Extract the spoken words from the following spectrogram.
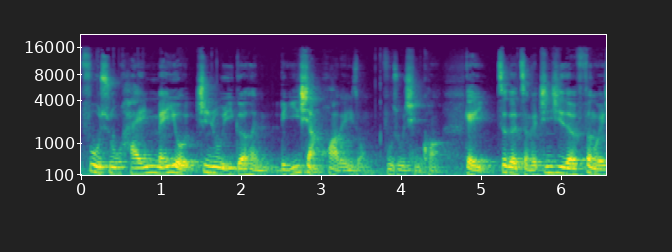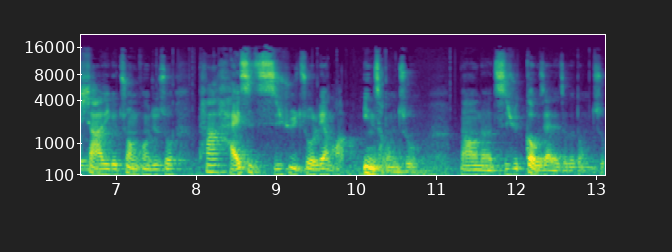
复苏还没有进入一个很理想化的一种复苏情况，给这个整个经济的氛围下的一个状况，就是说，他还是持续做量化印钞动作，然后呢，持续购债的这个动作。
